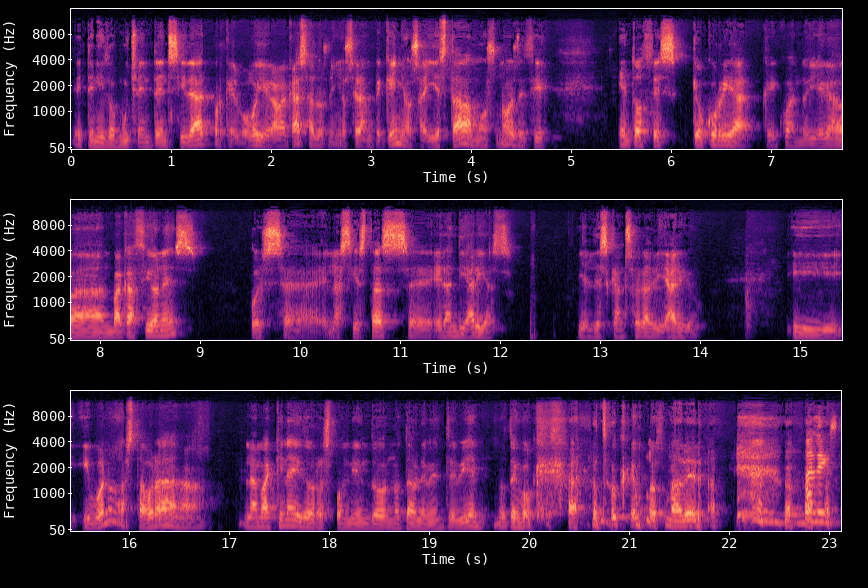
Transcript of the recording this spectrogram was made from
he tenido mucha intensidad, porque luego llegaba a casa, los niños eran pequeños, ahí estábamos, ¿no? Es decir, entonces, ¿qué ocurría? Que cuando llegaban vacaciones, pues eh, las siestas eh, eran diarias y el descanso era diario. Y, bueno, hasta ahora la máquina ha ido respondiendo notablemente bien. No tengo queja, no toquemos madera. Alex,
